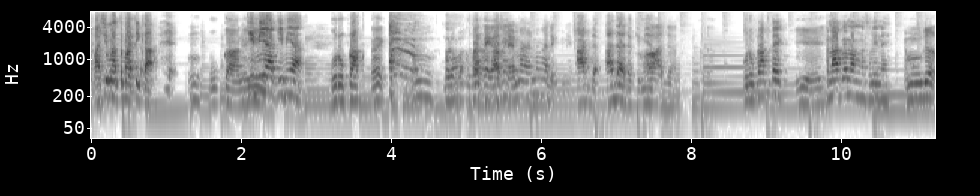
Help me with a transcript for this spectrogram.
pasti matematika Hmm, bukan ini Kimia, kimia. guru praktek. Hmm, praktek apa? SMA emang ada gini Ada, ada ada kimia. oh ada Guru praktek. iya. Kenapa emang ngeselinnya? Emang dia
